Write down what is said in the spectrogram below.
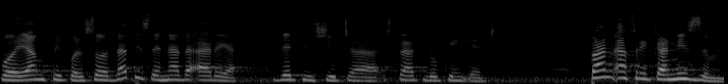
for young people. So that is another area that you should uh, start looking at. Pan Africanism.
